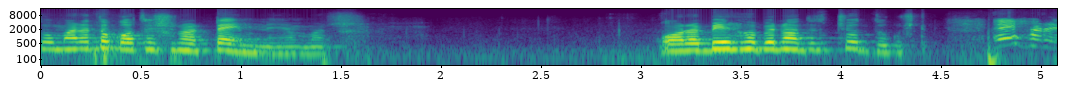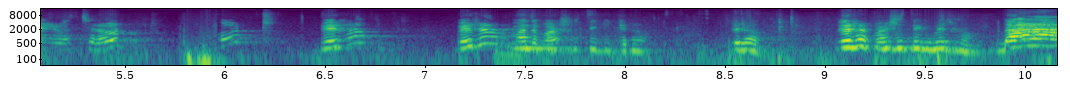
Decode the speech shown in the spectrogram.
তোমার এত কথা শোনার টাইম নেই আমার। ওরা বের হবে না ওদের চোদ্দ গোষ্ঠী। এই হারাই বাচ্চারা ওঠ ওঠ বের হ। বের হ আমাদের বাসা থেকে বের হ বের হ বের হ বাসা থেকে বের হ। দাঁড়া!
